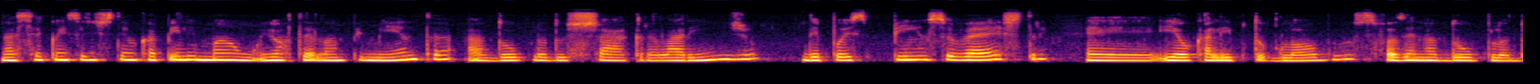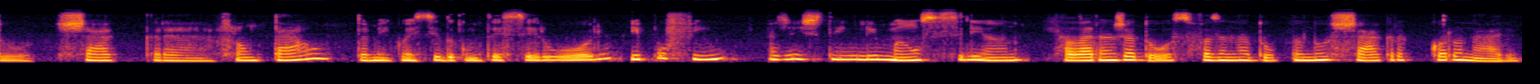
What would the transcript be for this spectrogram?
Na sequência, a gente tem o capim-limão e hortelã-pimenta, a dupla do chakra laríngeo. Depois, pinho silvestre é, e eucalipto glóbulos, fazendo a dupla do chakra frontal, também conhecido como terceiro olho. E por fim, a gente tem o limão siciliano, a laranja doce, fazendo a dupla no chakra coronário.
